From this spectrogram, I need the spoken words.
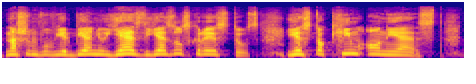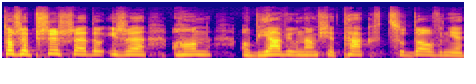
w naszym uwielbieniu jest Jezus Chrystus. Jest to, kim On jest. To, że przyszedł i że On objawił nam się tak cudownie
